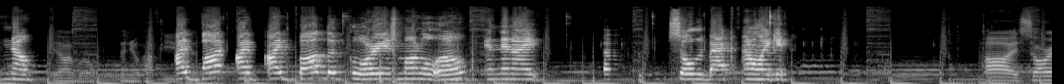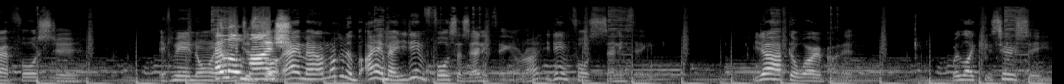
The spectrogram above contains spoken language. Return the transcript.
No. Yeah, I will. Then you'll have to use I it. bought I I bought the Glorious Model O and then I uh, sold it back. I don't like it. Hi, sorry I forced you. If me and Hello, Madge. Hey man, I'm not gonna. Hey man, you didn't force us anything, alright? You didn't force us anything. You don't have to worry about it. We're like seriously.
